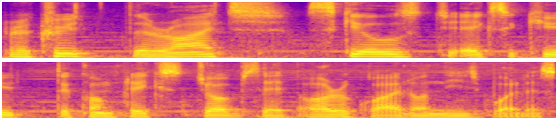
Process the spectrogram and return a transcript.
recruit the right skills to execute the complex jobs that are required on these boilers.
